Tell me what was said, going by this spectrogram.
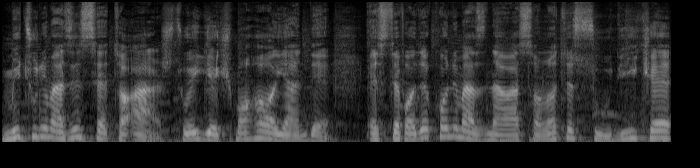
می‌تونیم از این سه تا ارز توی یک ماه آینده استفاده کنیم از نوسانات صعودی که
